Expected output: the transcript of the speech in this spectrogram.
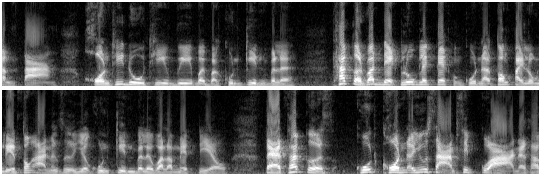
ต่างๆ คนที่ดูทีวีบ่อยๆคุณกินไปเลยถ้าเกิดว่าเด็กลูกเล็ก ๆ ของคุณนะต้องไปโรงเรียนต้องอ่านหนังสือเยอะคุณกินไปเลยวันละเม็ดเดียว แต่ถ้าเกิด คุณคนอายุ 30 กว่านะคะ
